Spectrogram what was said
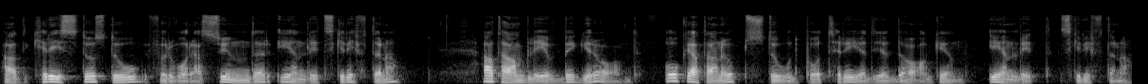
att Kristus dog för våra synder enligt skrifterna, att han blev begravd och att han uppstod på tredje dagen enligt skrifterna.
